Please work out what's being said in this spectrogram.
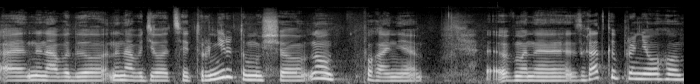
е, ненавиділа, ненавиділа цей турнір, тому що ну, погані е, в мене згадки про нього.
